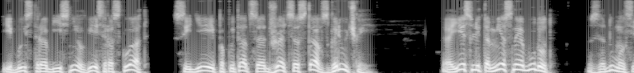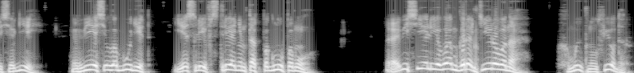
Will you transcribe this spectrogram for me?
и быстро объяснил весь расклад с идеей попытаться отжать состав с горючкой. «А если там местные будут?» — задумался Сергей. «Весело будет, если встрянем так по-глупому». «А веселье вам гарантировано!» — хмыкнул Федор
